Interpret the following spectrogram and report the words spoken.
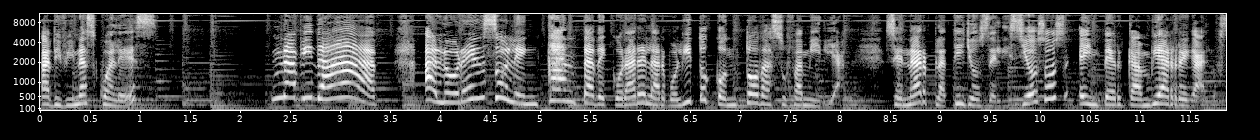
¿Adivinas cuál es? ¡Navidad! A Lorenzo le encanta decorar el arbolito con toda su familia, cenar platillos deliciosos e intercambiar regalos.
